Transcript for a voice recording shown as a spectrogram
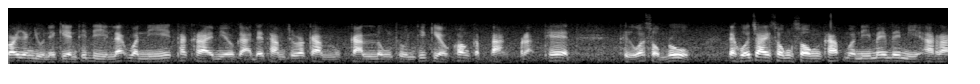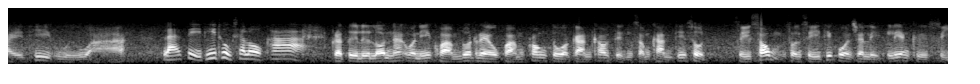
ก็ยังอยู่ในเกณฑ์ที่ดี และวันนี้ถ้าใครมีโอกาสได้ทำธุรกรรม การลงทุนที่เกี่ยวข้องกับต่างประเทศ ถือว่าสมรูป แต่หัวใจทรงๆครับ วันนี้ไม่ได้มีอะไรที่หวือหวาและสีที่ถูกโฉลกค่ะ กระตือรือร้นฮะวันนี้ความรวดเร็วความคล่องตัวการเข้าถึงสำคัญที่สุด สีส้ม ส่วนสีที่ควรจะหลีกเลี่ยงคือสี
